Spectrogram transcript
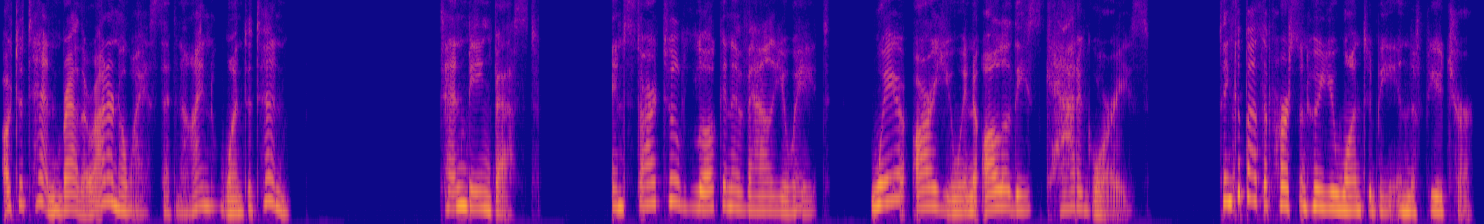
or to 10, rather. I don't know why I said nine, one to 10. 10 being best. And start to look and evaluate where are you in all of these categories? Think about the person who you want to be in the future.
